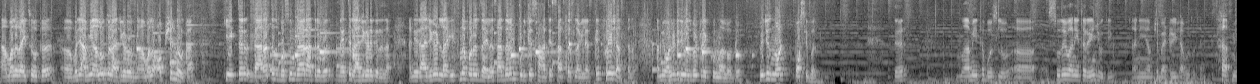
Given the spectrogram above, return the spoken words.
आम्हाला जायचं होतं म्हणजे आम्ही आलो होतो राजगडवरनं. आम्हाला ऑप्शन नव्हता की एकतर दारातच बसून राहा रात्रभर नाहीतर राजगड करत जा आणि राजगडला इथनं परत जायला साधारण पुढचे सहा ते सात तास लागले असते फ्रेश असताना. आम्ही ऑलरेडी दिवसभर ट्रेक करून आलो होतो विच इज नॉट पॉसिबल तर मग आम्ही इथं बसलो. सुदैवाने इथं रेंज होती आणि आमच्या बॅटरी शाबत होत्या. तर आम्ही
